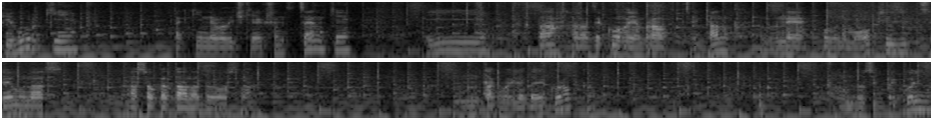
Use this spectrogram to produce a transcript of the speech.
фігурки, такі невеличкі екшн сценки. І та, ради кого я брав цей танк в неповному обсязі, це у нас Асока Тана доросла. Так виглядає коробка. Досить прикольно.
